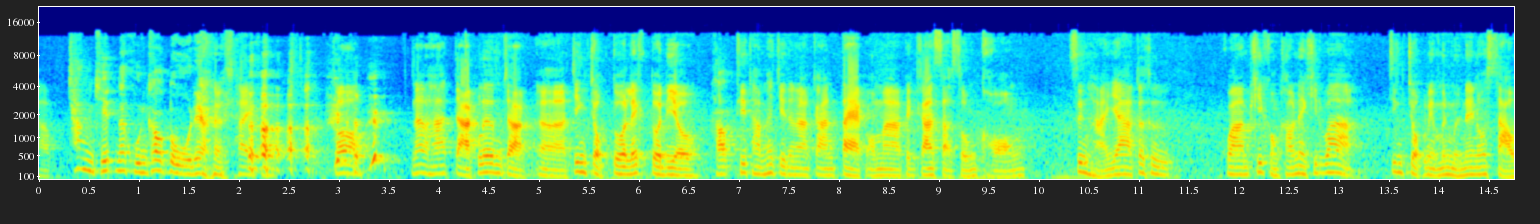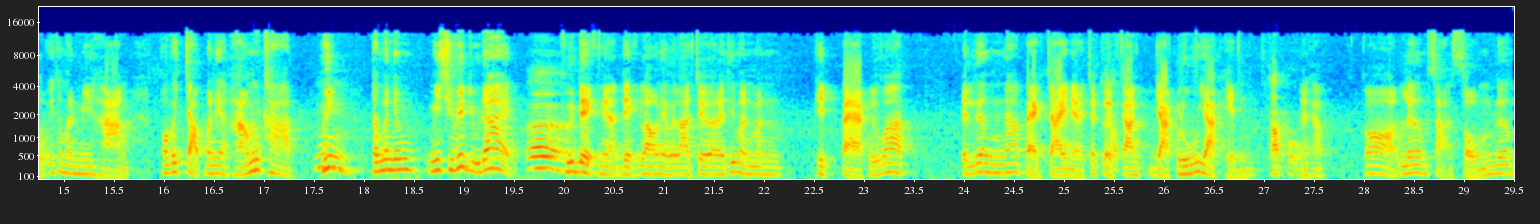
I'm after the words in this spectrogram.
ครับ ช่างคิดนะคุณเข้าตูเนี่ย ใช่ครับ ก็นั่นแหละฮะจากเริ่มจากเอ่อจิ้งจกตัวเล็กตัวเดียว ครับ ที่ทำให้จินตนาการแตกออกมาเป็นการสะสมของ ซึ่งหายากก็คือความคิดของเขาเนี่ยคิดว่าจิ้งจกเนี่ยมันเหมือนไดโนเสาร์เอ๊ะถ้ามันมีหาง พอไปจับมันเนี่ยหางมันขาดเฮ้ยอืมแต่มันยังมีชีวิตอยู่ได้ เออ คือเด็กเนี่ยเด็กเราเนี่ยเวลาเจออะไรที่มันมันผิดแปลกหรือว่าเป็นเรื่องน่าแปลกใจเนี่ยจะเกิดครับ การอยากรู้อยากเห็นครับผม นะครับ ก็เริ่มสะสม เริ่ม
